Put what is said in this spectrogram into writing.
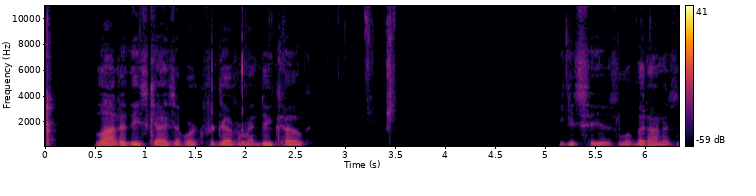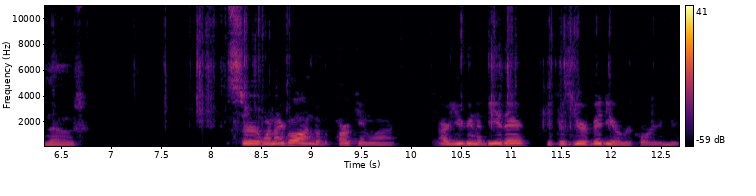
A lot of these guys that work for government do coke. You can see there's a little bit on his nose. Sir, when I go out into the parking lot, are you gonna be there? Because you're video recording me.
